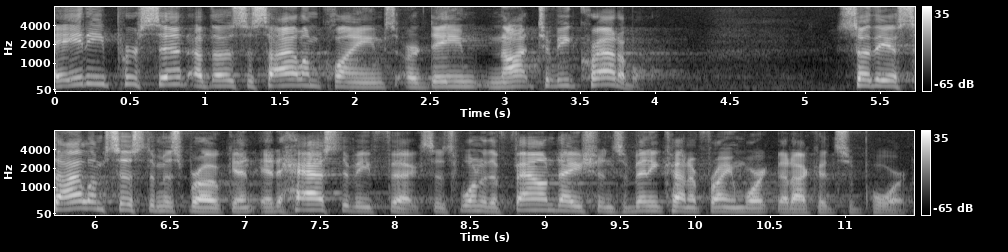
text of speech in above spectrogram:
80% of those asylum claims are deemed not to be credible. So the asylum system is broken. It has to be fixed. It's one of the foundations of any kind of framework that I could support.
